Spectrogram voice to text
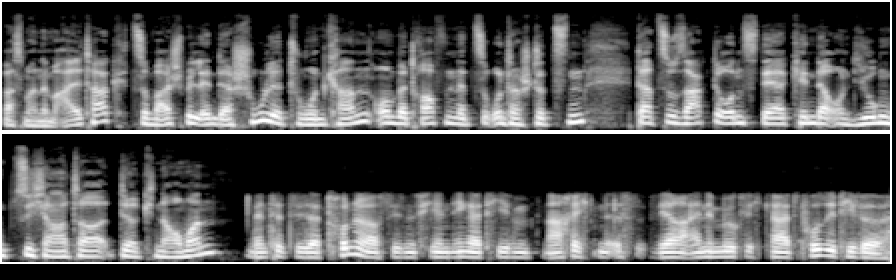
Was man im Alltag, zum Beispiel in der Schule tun kann, um Betroffene zu unterstützen, dazu sagte uns der Kinder- und Jugendpsychiater Dirk Naumann. Wenn es jetzt dieser Tunnel aus diesen vielen negativen Nachrichten ist, wäre eine Möglichkeit, positive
